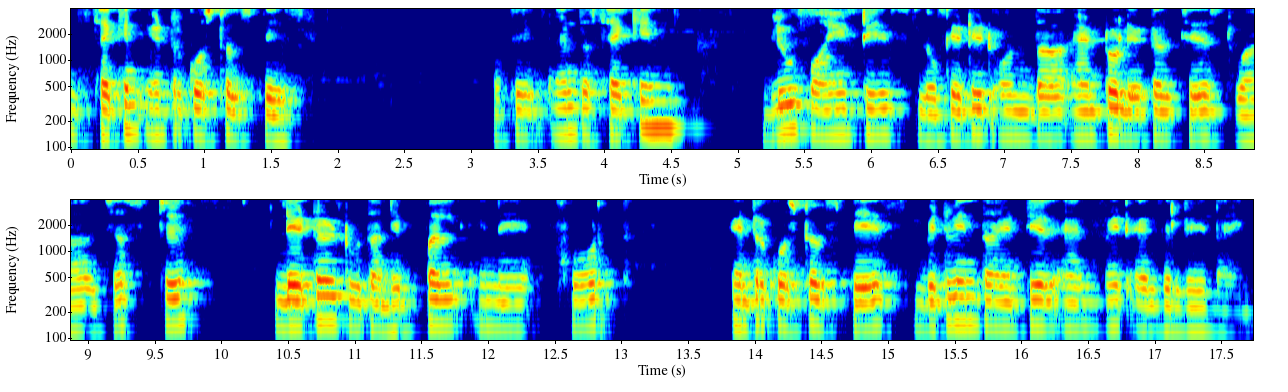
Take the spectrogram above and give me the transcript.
the second intercostal space. Okay and the second blue point is located on the anterolateral chest wall just lateral to the nipple in a fourth intercostal space between the anterior and mid axillary line.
